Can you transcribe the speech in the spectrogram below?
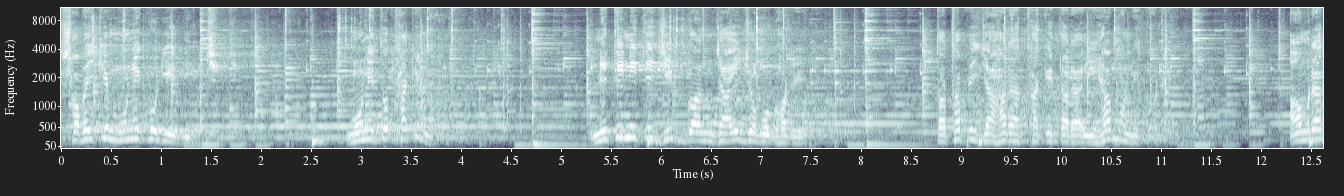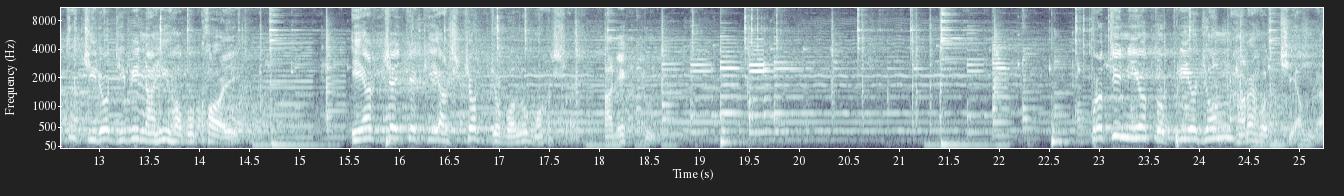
সবাইকে মনে করিয়ে দিচ্ছে। মনে তো থাকে না। নীতি নীতি জীবগণ যায় যম ঘরে, তথাপি যাহারা থাকে তারা ইহা মনে করে। আমরা তো চিরজীবী নাহি হব ক্ষয়, ইহার চাইতে কি আশ্চর্য বলো মহাশয়? আর একটু। প্রতিনিয়ত প্রিয়জন হারা হচ্ছি আমরা।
